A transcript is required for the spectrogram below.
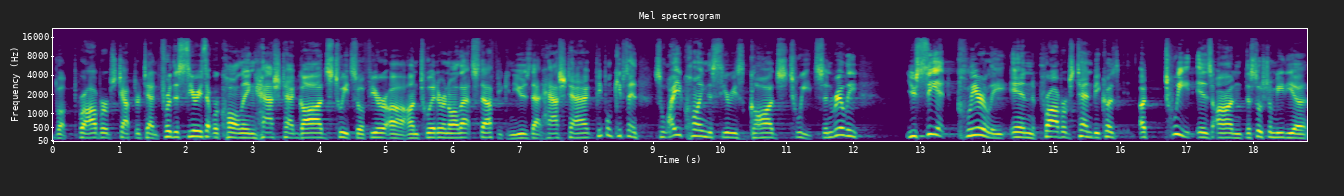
book, Proverbs chapter 10, for this series that we're calling hashtag God's tweets. So if you're uh, on Twitter and all that stuff, you can use that hashtag. People keep saying, So why are you calling this series God's tweets? And really, you see it clearly in Proverbs 10 because a tweet is on the social media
